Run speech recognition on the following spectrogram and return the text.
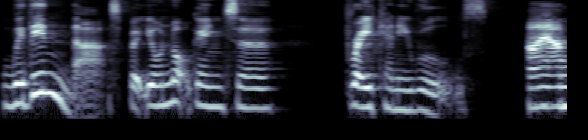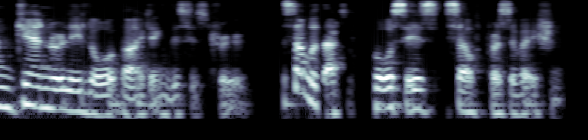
within that, but you're not going to break any rules. I am generally law abiding, this is true. Some of that, of course, is self preservation.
